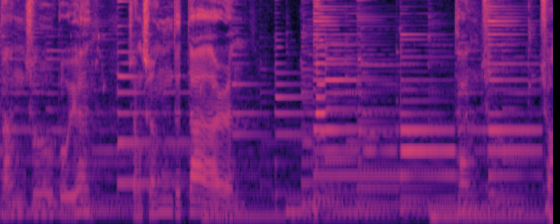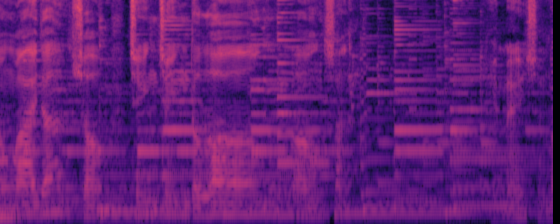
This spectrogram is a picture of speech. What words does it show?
当初不愿长成的大人。探出窗外的手，轻轻抖落。哦，算了，也没什么。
